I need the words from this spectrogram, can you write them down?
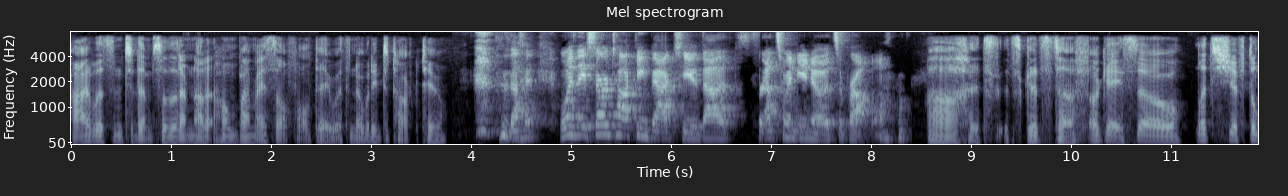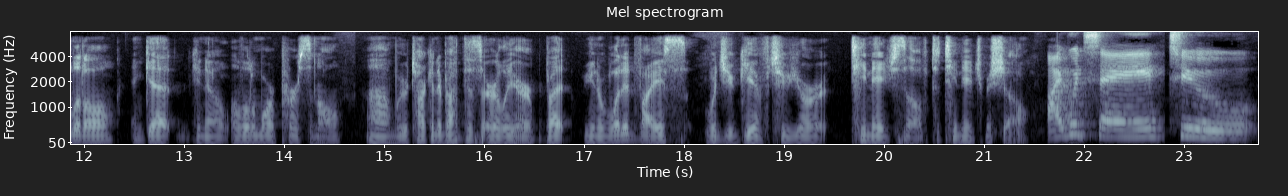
I listen to them so that i'm not at home by myself all day with nobody to talk to that when they start talking back to you, that's that's when you know it's a problem. Oh, it's it's good stuff. Okay, so let's shift a little and get you know a little more personal. Uh, we were talking about this earlier, but you know, what advice would you give to your teenage self, to teenage Michelle? I would say to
